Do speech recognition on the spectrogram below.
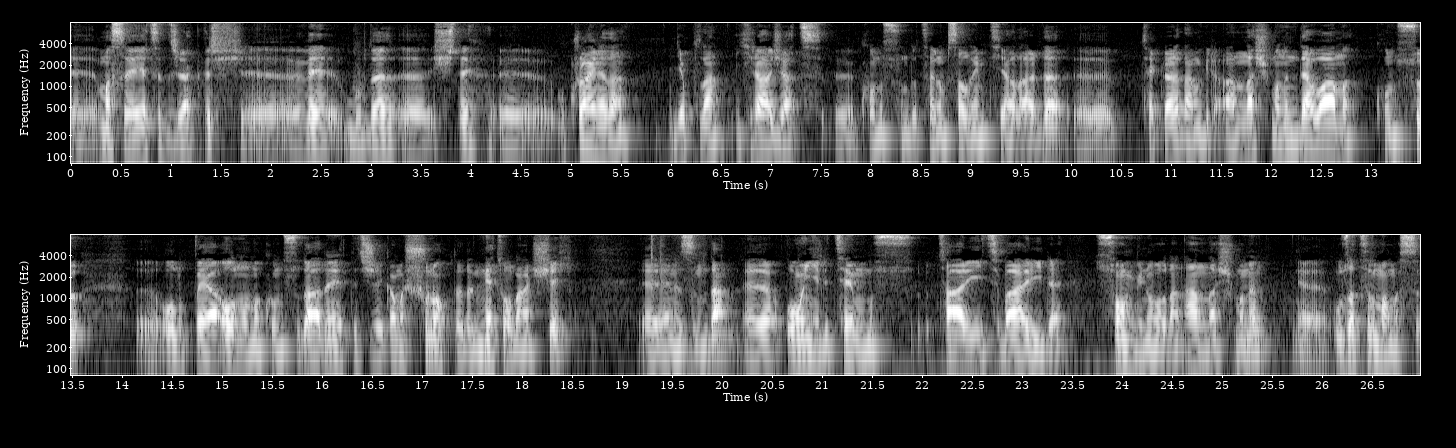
E, masaya yatılacaktır e, ve burada e, işte Ukrayna'dan yapılan ihracat e, konusunda tarımsal emtialarda e, tekrardan bir anlaşmanın devamı konusu e, olup veya olmama konusu daha da netleşecek. Ama şu noktada net olan şey en azından 17 Temmuz tarihi itibariyle son günü olan anlaşmanın uzatılmaması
